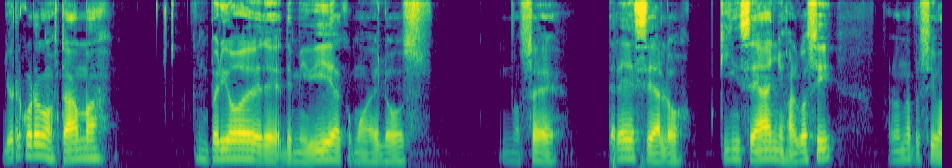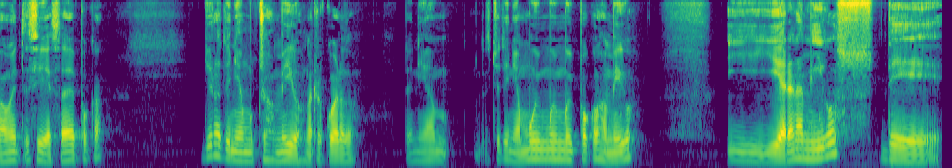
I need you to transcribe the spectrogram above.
Yo recuerdo cuando estaba más, un periodo de, de- mi vida, como de los, no sé, 13 a los 15 años, algo así, hablando aproximadamente, sí, de esa época, yo no tenía muchos amigos, me recuerdo. Tenía, de hecho, tenía muy, muy, muy pocos amigos. Y eran amigos de,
